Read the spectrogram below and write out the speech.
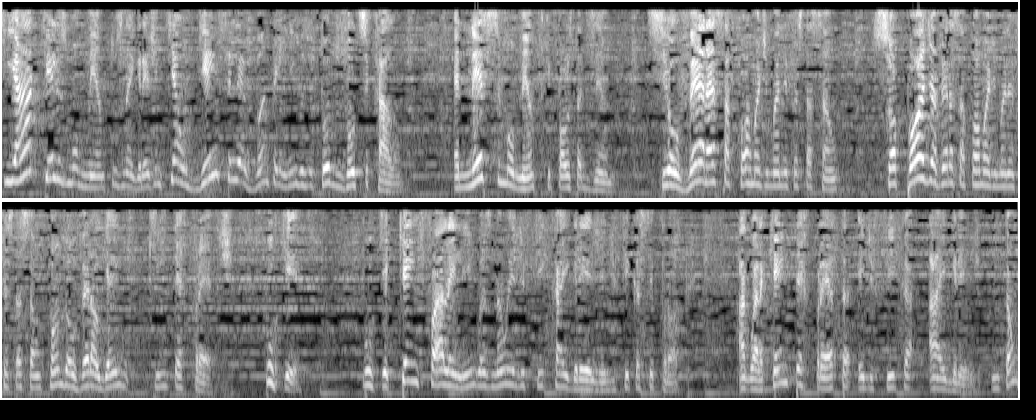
que há aqueles momentos na igreja em que alguém se levanta em línguas e todos os outros se calam. É nesse momento que Paulo está dizendo: se houver essa forma de manifestação, só pode haver essa forma de manifestação quando houver alguém que interprete. Por quê? Porque quem fala em línguas não edifica a igreja, edifica a si próprio. Agora, quem interpreta edifica a igreja. Então,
